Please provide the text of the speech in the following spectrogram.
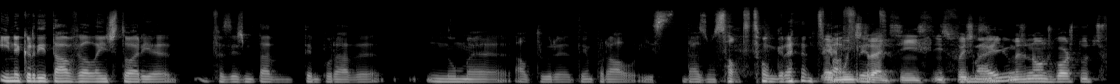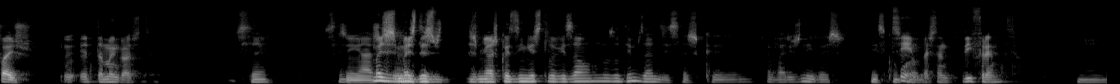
inacreditável em história fazeres metade de temporada numa altura temporal e se dás um salto tão grande. É muito frente. estranho, sim. Isso, isso foi esquisito. Mas não desgosto do desfecho. Eu, eu também gosto. Sim. sim. Sim, acho mas que- mas das, das melhores coisinhas de televisão nos últimos anos, isso acho que a vários níveis. Isso Sim, bastante diferente. Yeah.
